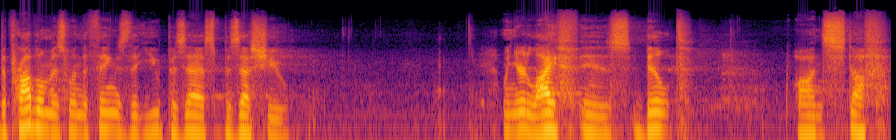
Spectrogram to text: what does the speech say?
The problem is when the things that you possess possess you. When your life is built on stuff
